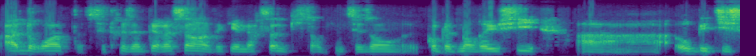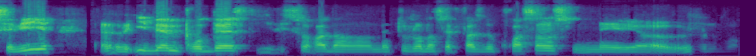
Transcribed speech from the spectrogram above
À droite, c'est très intéressant avec Emerson qui sort d'une saison complètement réussie au Betis Séville. Idem pour Dest, il sera toujours dans cette phase de croissance, mais je ne vois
